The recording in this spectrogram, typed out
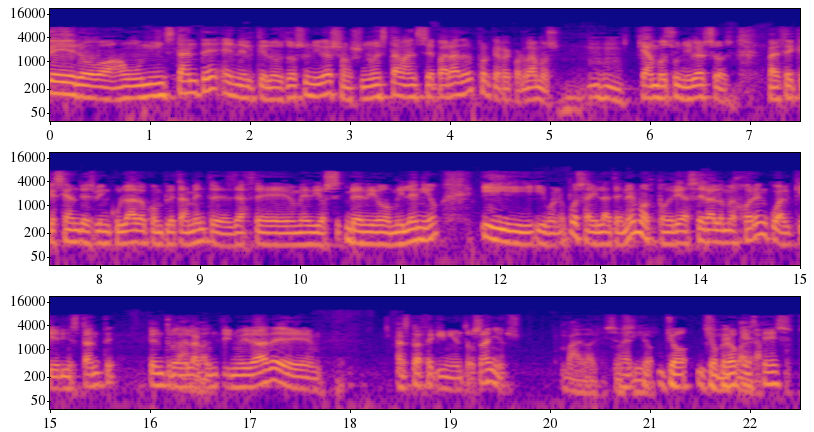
pero a un instante en el que los dos universos no estaban separados porque recordamos que ambos universos parece que se han desvinculado completamente desde hace medio, medio milenio y, y bueno, pues ahí la tenemos. Podría ser a lo mejor en cualquier instante dentro de la continuidad de hasta hace 500 años. Vale, vale, Yo, yo, creo que este es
